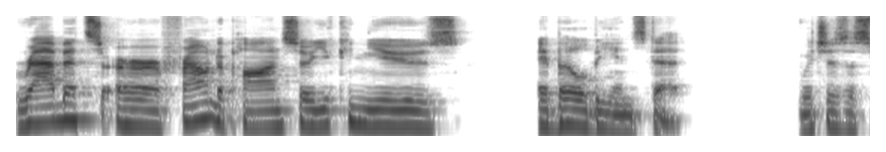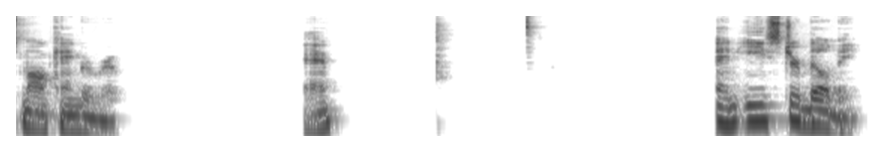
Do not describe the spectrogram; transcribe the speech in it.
rabbits are frowned upon, so you can use a bilby instead, which is a small kangaroo. Okay. An Easter bilby.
